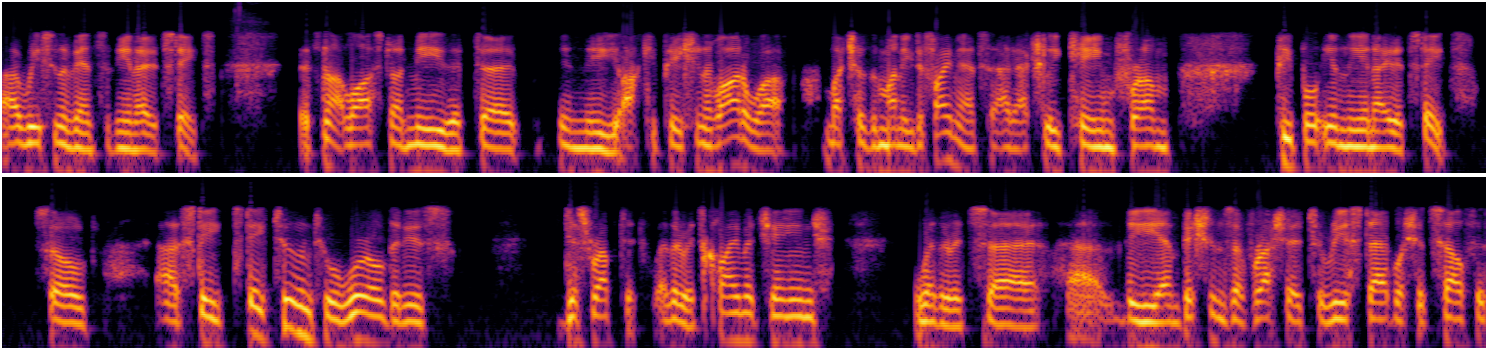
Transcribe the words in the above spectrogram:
uh, recent events in the United States. It's not lost on me that uh, in the occupation of Ottawa, much of the money to finance that actually came from people in the United States. So uh, stay stay tuned to a world that is disrupted, whether it's climate change, whether it's uh, uh, the ambitions of Russia to reestablish itself as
